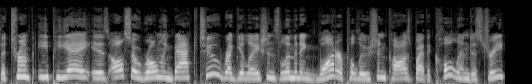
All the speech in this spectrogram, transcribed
The Trump EPA is also rolling back two regulations limiting water pollution caused by the coal industry,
